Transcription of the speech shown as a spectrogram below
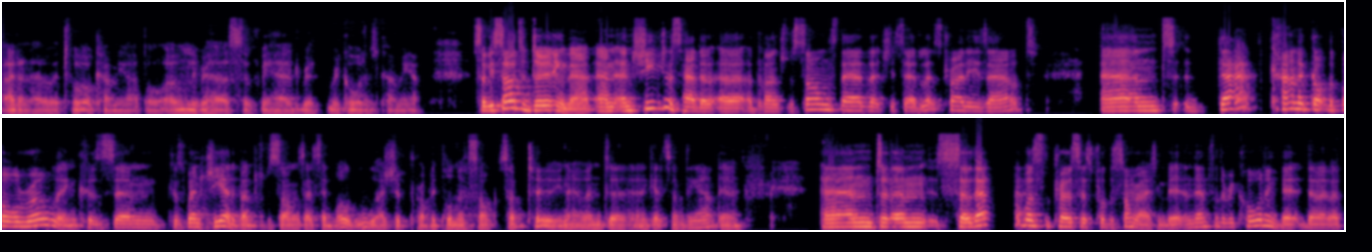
I don't know a tour coming up, or only rehearse if we had re- recordings coming up. So we started doing that, and and she just had a, a bunch of songs there that she said, let's try these out and that kind of got the ball rolling because because um, when she had a bunch of songs, I said, "Well, ooh, I should probably pull my socks up too, you know, and uh, get something out there." And um, so that was the process for the songwriting bit, and then for the recording bit, the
